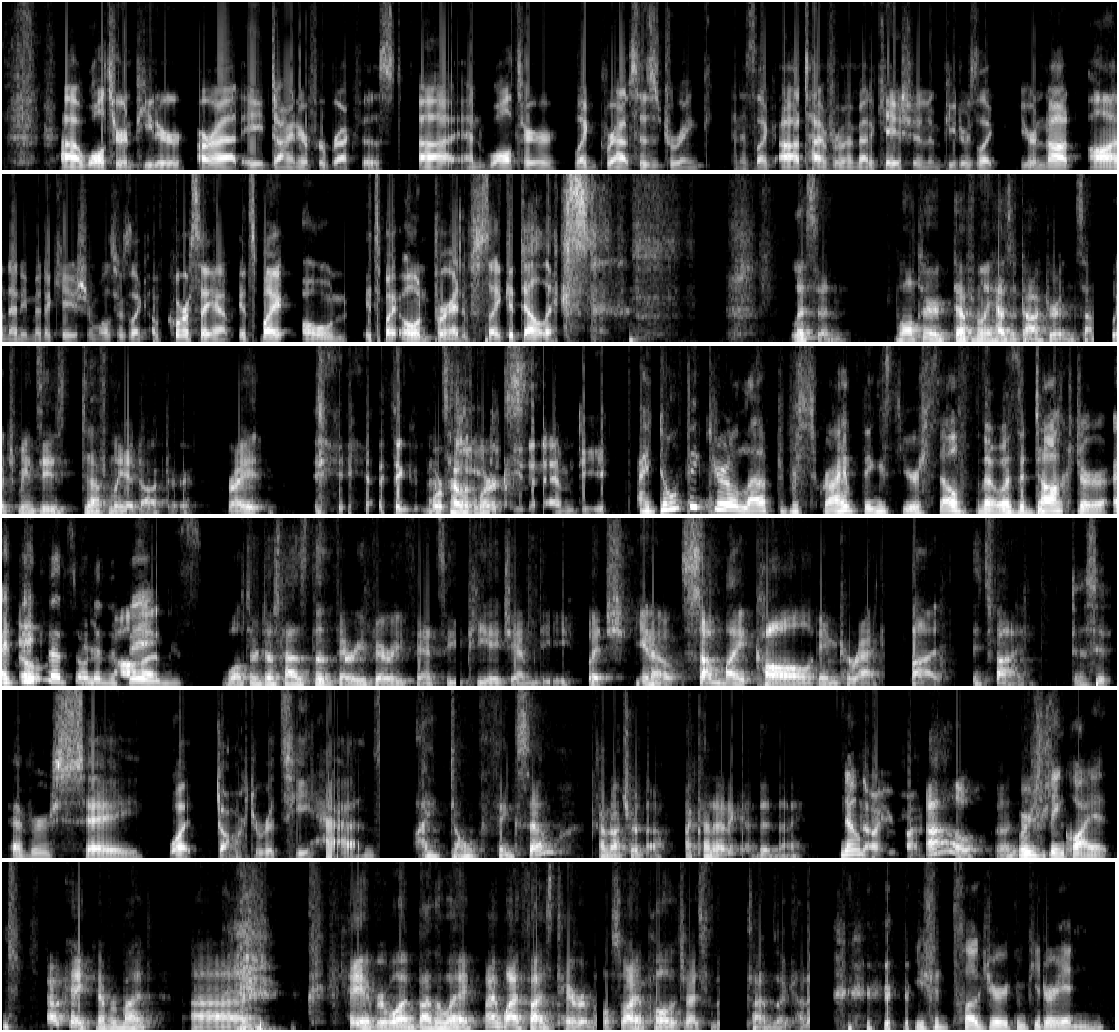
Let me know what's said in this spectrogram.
uh, Walter and Peter are at a diner for breakfast, uh, and Walter like grabs his drink and it's like, "Ah, time for my medication." And Peter's like, "You're not on any medication." Walter's like, "Of course I am. It's my own. It's my own brand of psychedelics." listen. Walter definitely has a doctorate in something, which means he's definitely a doctor, right? I think more That's how it PhD works? than MD. I don't think you're allowed to prescribe things to yourself though as a doctor. I think that's one of the not. things. Walter just has the very, very fancy PhMD, which, you know, some might call incorrect, but it's fine. Does it ever say what doctorates he has? I don't think so. I'm not sure though. I cut out again, didn't I? No, No, you're fine. Oh, we're just being quiet. okay. Never mind. Uh, hey everyone. By the way, my Wi-Fi is terrible, so I apologize for the times I cut it. You should plug your computer in.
